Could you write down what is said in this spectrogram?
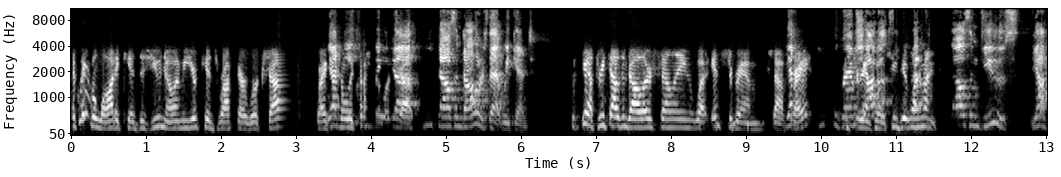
like we have a lot of kids, as you know. I mean, your kids rocked our workshop, right? Yeah, totally crushed our made, workshop. uh, three thousand dollars that weekend. Yeah, three thousand dollars selling what Instagram stuff, Yeah, right? Instagram, Instagram posts. You did one month. thousand views. Yeah,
